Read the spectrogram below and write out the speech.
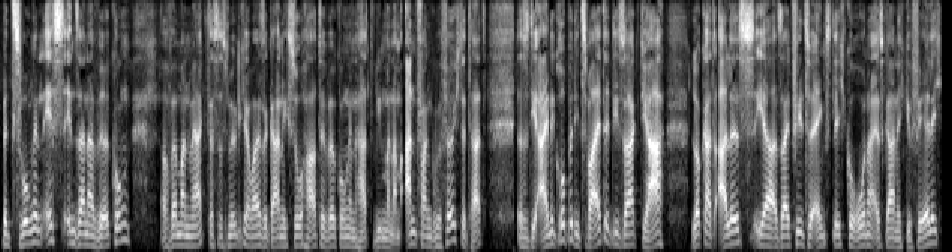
bezwungen ist in seiner Wirkung, auch wenn man merkt, dass es möglicherweise gar nicht so harte Wirkungen hat, wie man am Anfang befürchtet hat. Das ist die eine Gruppe. Die zweite, die sagt, ja, lockert alles, ihr seid viel zu ängstlich, Corona ist gar nicht gefährlich.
